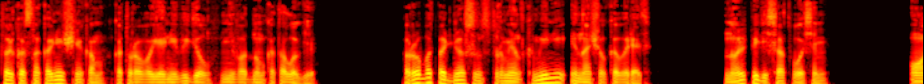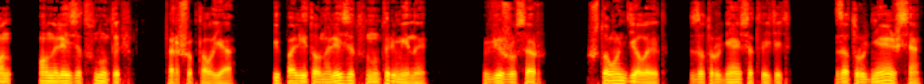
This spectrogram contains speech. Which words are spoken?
только с наконечником, которого я не видел ни в одном каталоге. Робот поднес инструмент к мини и начал ковырять. 0,58. «Он... он лезет внутрь», — прошептал я. «Ипполит, он лезет внутрь мины». «Вижу, сэр». «Что он делает?» Затрудняюсь ответить. «Затрудняешься?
